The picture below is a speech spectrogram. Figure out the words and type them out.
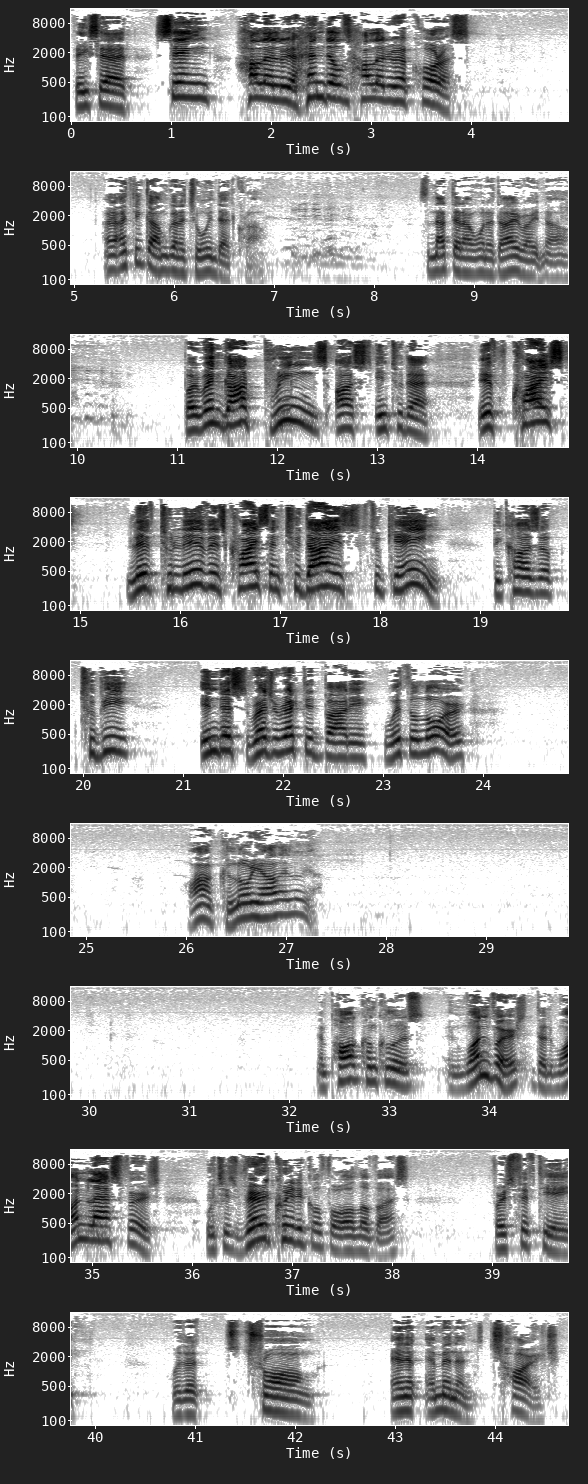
They said, sing Hallelujah, Handel's Hallelujah chorus. And I think I'm going to join that crowd. Not that I want to die right now. But when God brings us into that, if Christ live to live is Christ and to die is to gain because of to be in this resurrected body with the Lord. Wow, glory, hallelujah. And Paul concludes in one verse, the one last verse, which is very critical for all of us. Verse 58 with a strong and eminent charge.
